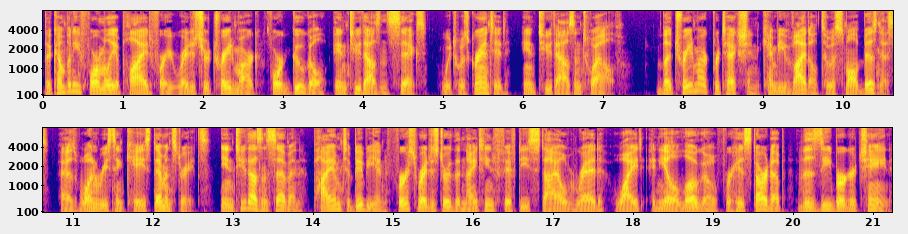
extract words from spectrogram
The company formally applied for a registered trademark for Google in 2006, which was granted in 2012. But trademark protection can be vital to a small business, as one recent case demonstrates. In 2007, Payam Tabibian first registered the 1950s style red, white, and yellow logo for his startup, the Z Burger chain,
